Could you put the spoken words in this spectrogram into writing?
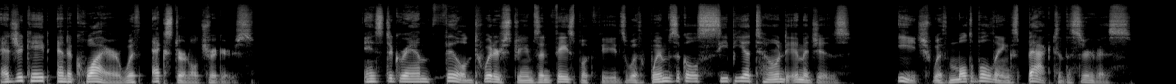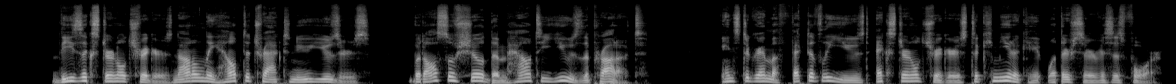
Educate and acquire with external triggers. Instagram filled Twitter streams and Facebook feeds with whimsical sepia toned images, each with multiple links back to the service. These external triggers not only helped attract new users, but also showed them how to use the product. Instagram effectively used external triggers to communicate what their service is for.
